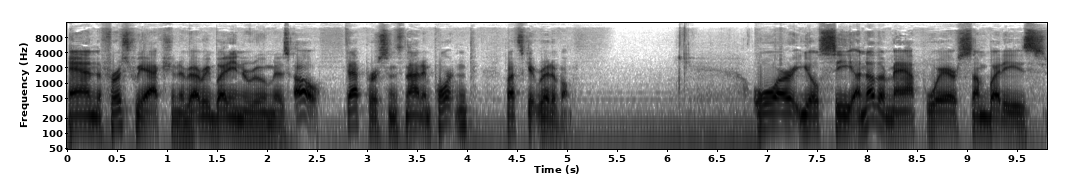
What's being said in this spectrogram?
And the first reaction of everybody in the room is, oh, that person's not important, let's get rid of them. Or you'll see another map where somebody's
